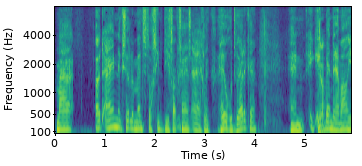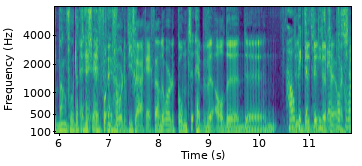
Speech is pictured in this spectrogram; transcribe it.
Maar uiteindelijk zullen mensen toch zien dat die vaccins eigenlijk heel goed werken. En ik, ik Ja. ben er helemaal niet bang voor dat we die En, en, 70 vo- en halen. voordat die vraag echt aan de orde komt, hebben we al de. de Hoop de- ik dat de- we die drempel gewoon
